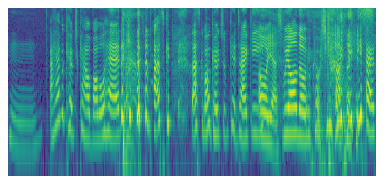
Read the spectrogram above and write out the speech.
Hmm. I have a Coach Cal bobblehead, basket, basketball coach of Kentucky. Oh yes, we all know who Coach Cal is. yes,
